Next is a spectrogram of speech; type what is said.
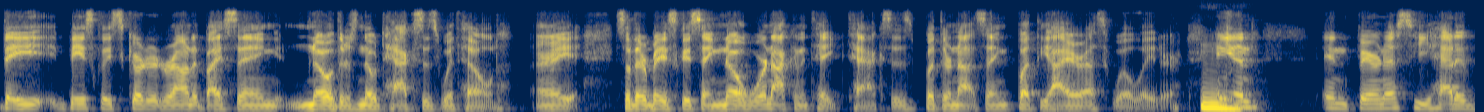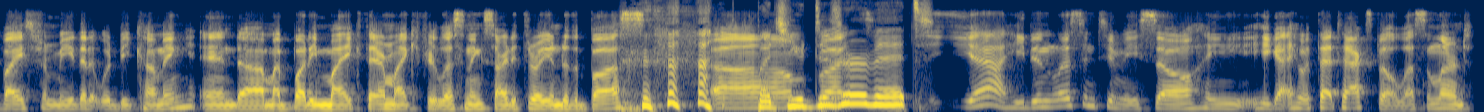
they basically skirted around it by saying, no, there's no taxes withheld. All right. So they're basically saying, no, we're not going to take taxes, but they're not saying, but the IRS will later. Mm. And in fairness, he had advice from me that it would be coming. And uh, my buddy Mike there, Mike, if you're listening, sorry to throw you under the bus. um, but you deserve but, it. Yeah, he didn't listen to me. So he, he got hit with that tax bill. Lesson learned.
